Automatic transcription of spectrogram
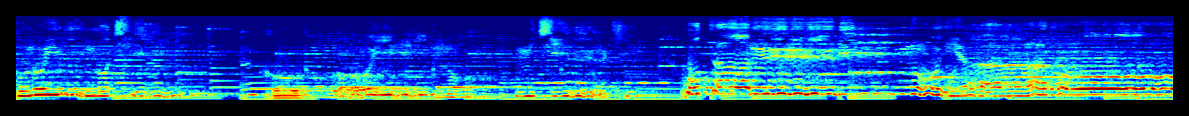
この命恋の道行き蛍火の宿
